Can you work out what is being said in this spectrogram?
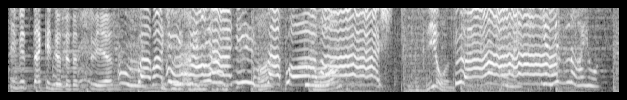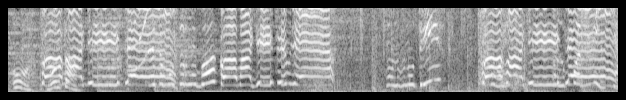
Тебе так идет этот цвет. Помогите, няни! На помощь! Где он? А, Я не знаю. О, вон там. Помогите! Это мусорный бак? Помогите мне! Он внутри? Помогите! Подвинься.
